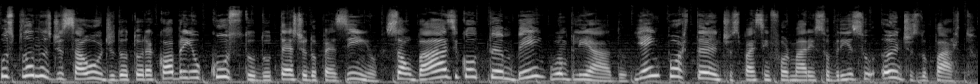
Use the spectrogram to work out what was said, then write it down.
Os planos de saúde, doutora, cobrem o custo do teste do pezinho, só o básico ou também o ampliado? E é importante os pais se informarem sobre isso antes do parto?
